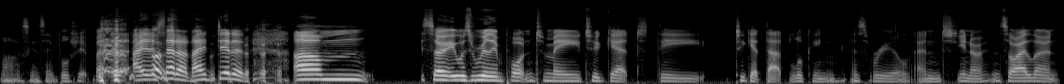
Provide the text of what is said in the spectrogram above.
well, I was going to say bullshit, but I said it, I did it. Um, so it was really important to me to get the to get that looking as real, and you know, and so I learned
